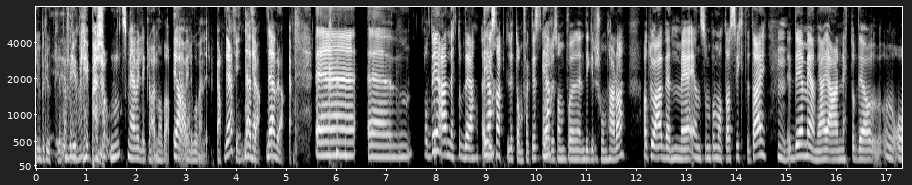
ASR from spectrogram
Ubrukelige personen. ubrukelige personen. Som jeg er veldig glad i nå, da. Vi Ja. er veldig gode venner. Ja. Det er fint. Det er bra. Det er bra. Eh, eh, Og det er nettopp det Ja. vi snakket litt om, faktisk. Ja. Bare sånn for en digresjon her, da. At du er venn med en som på en måte har sviktet deg. Mm. Det mener jeg er nettopp det å, å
